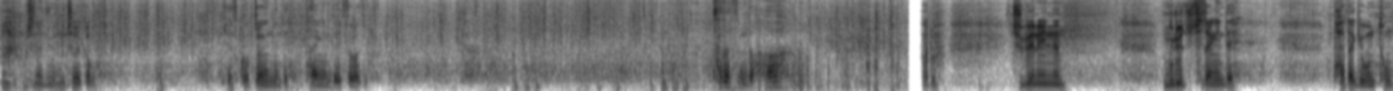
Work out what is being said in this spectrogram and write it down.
아, 혹시나 누가 훔쳐갈까봐 계속 걱정했는데 다행입니다. 있어가지고. 찾았습니다. 아. 바로 주변에 있는 무료 주차장인데 바닥이 온통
